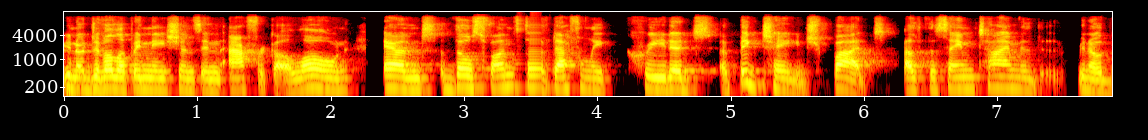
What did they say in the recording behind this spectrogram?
you know, developing nations in Africa alone. And those funds have definitely created a big change but at the same time you know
